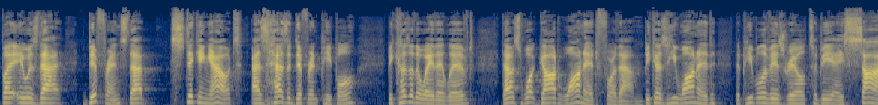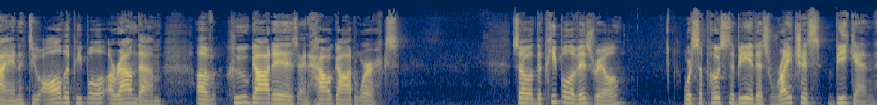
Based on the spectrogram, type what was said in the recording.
But it was that difference, that sticking out as, as a different people, because of the way they lived, that was what God wanted for them because He wanted the people of Israel to be a sign to all the people around them of who God is and how God works. So the people of Israel were supposed to be this righteous beacon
